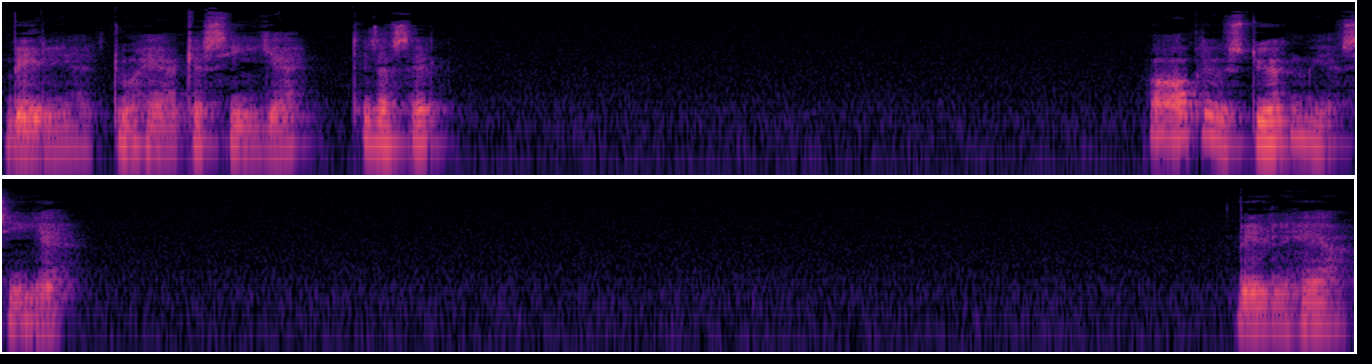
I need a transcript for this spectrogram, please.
Vælg, at du her kan sige ja til dig selv. Og opleve styrken ved at sige ja. Vælg her,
